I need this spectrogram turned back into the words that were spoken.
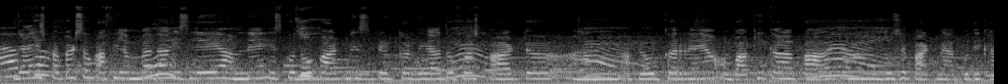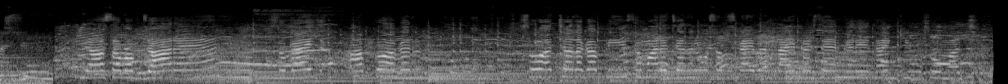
गाइस पपेट शो काफ़ी लंबा था, इसलिए हमने इसको दो पार्ट में स्प्लिट कर दिया। तो फ़र्स्ट पार्ट हम अपलोड कर रहे हैं और बाकी का पार्ट हम दूसरे पार्ट में आपको दिखाएँगे। यहाँ सब अब जा रहे हैं। सो गाइस आपको अगर शो अच्छा लगा प्लीज़ हमारे चैनल को सब्सक्राइब और लाइक और शेयर करें। थैंक यू सो मच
